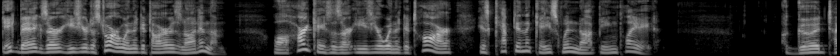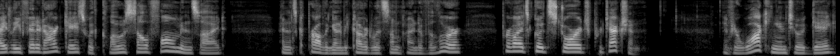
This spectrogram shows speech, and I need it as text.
Gig bags are easier to store when the guitar is not in them, while hard cases are easier when the guitar is kept in the case when not being played. A good, tightly fitted hard case with closed cell foam inside, and it's probably going to be covered with some kind of velour, provides good storage protection. If you're walking into a gig,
